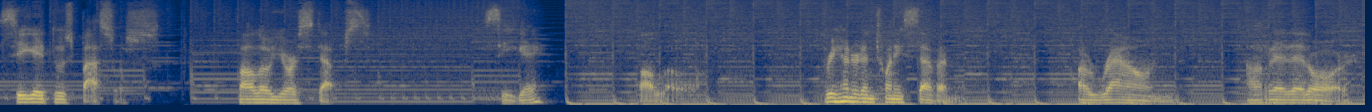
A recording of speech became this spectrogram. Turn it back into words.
Sigue tus pasos. Follow your steps. Sigue. Follow. 327. Around. Alrededor.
